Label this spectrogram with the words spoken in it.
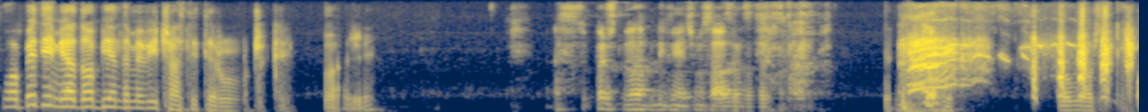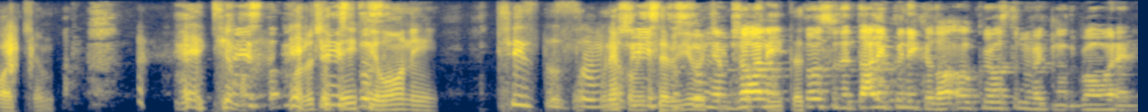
pobedim, ja dobijem da me vi častite ručak. važi? Super što da nikad nećemo saznati. To možda hoćemo. Nećemo, Čisto, Možda će Dave čisto, Filoni čisto sumnjam. čisto sumnjam, Johnny, to su detalji koji nikad, koji ostanu uvek neodgovoreni.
